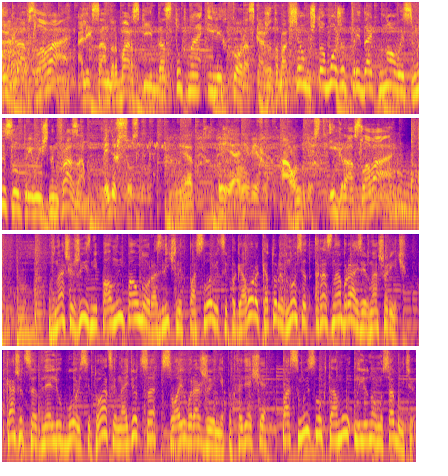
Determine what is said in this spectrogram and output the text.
Игра в слова. Александр Барский доступно и легко расскажет обо всем, что может придать новый смысл привычным фразам. Видишь суслика? Нет. И я не вижу, а он есть. Игра в слова. В нашей жизни полным-полно различных пословиц и поговорок, которые вносят разнообразие в нашу речь. Кажется, для любой ситуации найдется свое выражение, подходящее по смыслу к тому или иному событию.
